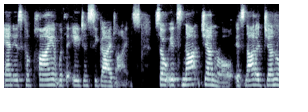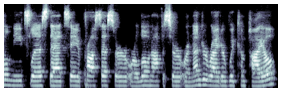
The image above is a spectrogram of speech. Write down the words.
and is compliant with the agency guidelines. So it's not general. It's not a general needs list that, say, a processor or a loan officer or an underwriter would compile.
